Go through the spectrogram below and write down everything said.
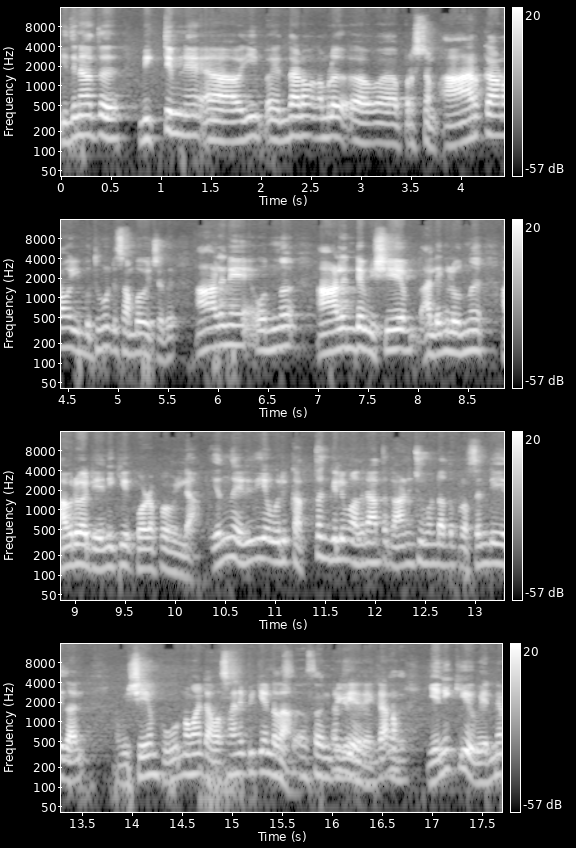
ഇതിനകത്ത് വിക്ടിമിനെ ഈ എന്താണോ നമ്മൾ പ്രശ്നം ആർക്കാണോ ഈ ബുദ്ധിമുട്ട് സംഭവിച്ചത് ആളിനെ ഒന്ന് ആളിന്റെ വിഷയം അല്ലെങ്കിൽ ഒന്ന് അവരുമായിട്ട് എനിക്ക് കുഴപ്പമില്ല എന്ന് എഴുതിയ ഒരു കത്തെങ്കിലും അതിനകത്ത് കാണിച്ചുകൊണ്ട് അത് പ്രസന്റ് ചെയ്താൽ വിഷയം പൂർണമായിട്ട് അവസാനിപ്പിക്കേണ്ടതാണ്. കാരണം എനിക്ക് എന്നെ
